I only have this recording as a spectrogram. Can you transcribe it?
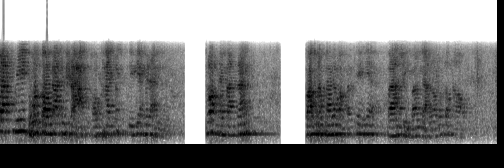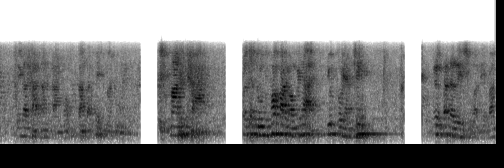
จะมีผลต่อการศึกษาของไทยไม่หลีกเลี่ยงไม่ได้เลยเพราะในบางครั้งความสัมพันธ์ระหว่างประเทศเนี่ยบางสิ่งบางอย่างเราก็ต้องเอาเอกสารต่างๆของต่างประเทศมาดูมาศึกษาเราจะดูเฉพาะบ้านเราไม่ได้ยกตัวอย่างเช่นเรื่องพระนเรศวรเนี่ยบาง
